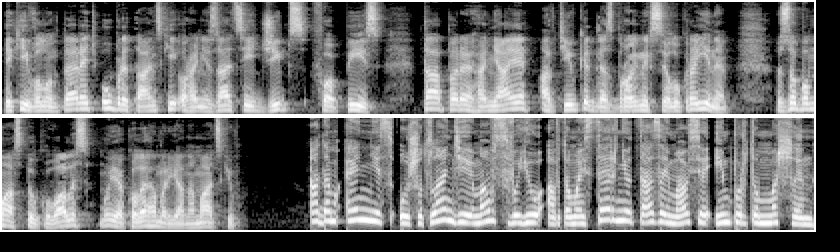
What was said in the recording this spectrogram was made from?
який волонтерить у британській організації Jeeps for Peace та переганяє автівки для збройних сил України. З обома спілкувалась моя колега Мар'яна Мацьків. Адам Енніс у Шотландії мав свою автомайстерню та займався імпортом машин.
